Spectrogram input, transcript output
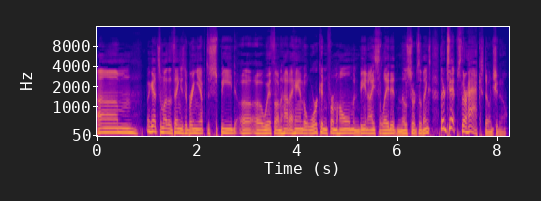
Um, we got some other things to bring you up to speed uh, uh, with on how to handle working from home and being isolated and those sorts of things. They're tips, they're hacks, don't you know?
